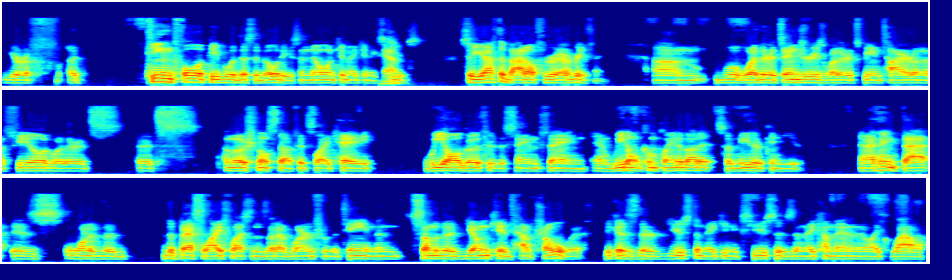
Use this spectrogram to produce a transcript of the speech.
you're a, a, team full of people with disabilities and no one can make an excuse. Yeah. So you have to battle through everything um, w- whether it's injuries, whether it's being tired on the field, whether it's it's emotional stuff, it's like, hey, we all go through the same thing and we don't complain about it, so neither can you. And I think that is one of the the best life lessons that I've learned from the team and some of the young kids have trouble with because they're used to making excuses and they come in and they're like, wow,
